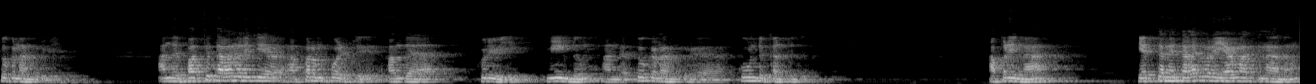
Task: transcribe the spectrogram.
தூக்கணாங்குருவி அந்த பத்து தலைமுறைக்கு அப்புறம் போயிட்டு அந்த குருவி மீண்டும் அந்த தூக்கணம் கூண்டு கட்டுது. அப்படின்னா எத்தனை தலைமுறை ஏமாற்றினாலும்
